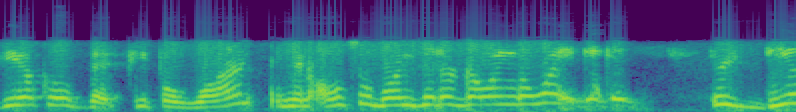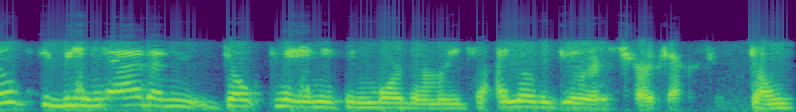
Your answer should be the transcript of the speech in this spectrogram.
vehicles that people want, and then also ones that are going away because there's deals to be had, and don't pay anything more than retail. I know the dealers charge extra. Don't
